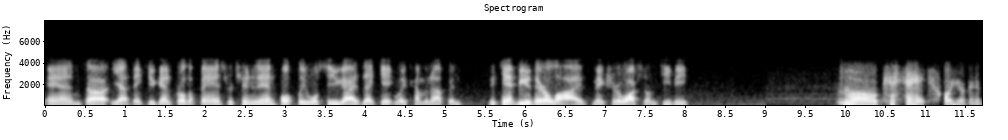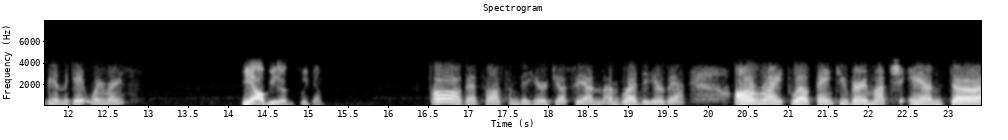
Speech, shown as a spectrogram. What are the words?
And uh, yeah, thank you again for all the fans for tuning in. Hopefully, we'll see you guys at Gateway coming up. And if you can't be there live, make sure to watch it on the TV. Okay. Oh, you're going to be in the Gateway race? Yeah, I'll be there this weekend. Oh, that's awesome to hear, Jesse. I'm I'm glad to hear that. All right. Well, thank you very much, and uh,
